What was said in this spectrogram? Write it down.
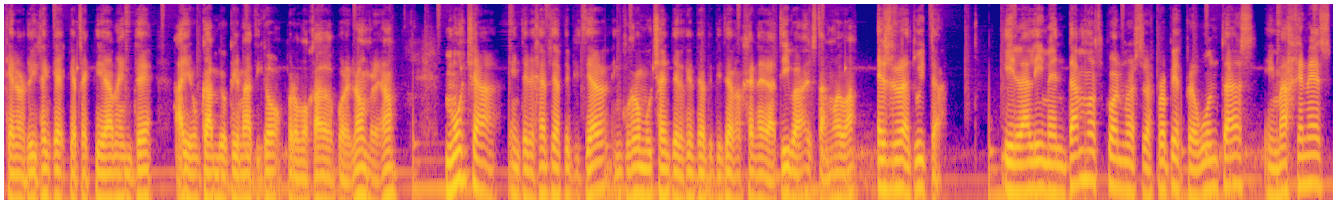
que nos dicen que, efectivamente hay un cambio climático provocado por el hombre, ¿no? Mucha inteligencia artificial, incluso mucha inteligencia artificial generativa, esta nueva, es gratuita y la alimentamos con nuestras propias preguntas, imágenes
